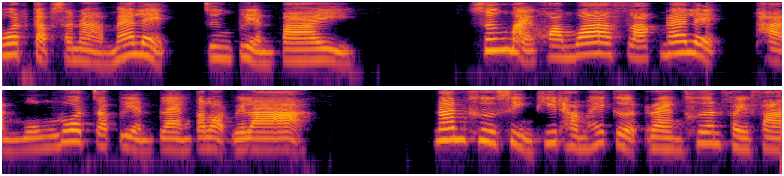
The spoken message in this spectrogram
ลวดกับสนามแม่เหล็กจึงเปลี่ยนไป ซึ่งหมายความว่าฟลักแม่เหล็กผ่านวงลวดจะเปลี่ยนแปลงตลอดเวลา นั่นคือสิ่งที่ทำให้เกิดแรงเคลื่อนไฟฟ้า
